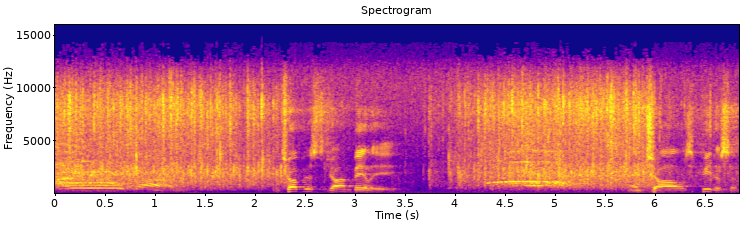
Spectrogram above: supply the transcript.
Oh. The trumpets, John Bailey. And Charles Peterson.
